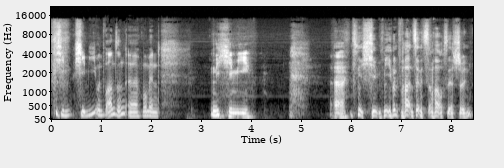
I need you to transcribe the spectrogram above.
Chem Chemie und Wahnsinn. Äh, Moment. Nicht Chemie. Äh, Chemie und Wahnsinn ist aber auch sehr schön.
